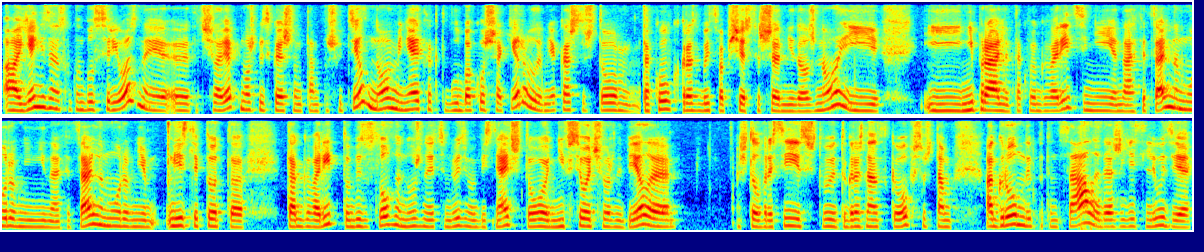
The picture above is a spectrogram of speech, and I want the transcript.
А я не знаю, насколько он был серьезный, этот человек, может быть, конечно, он там пошутил, но меня это как-то глубоко шокировало, и мне кажется, что такого как раз быть вообще совершенно не должно, и, и неправильно такое говорить ни на официальном уровне, ни на официальном уровне. Если кто-то так говорит, то, безусловно, нужно этим людям объяснять, что не все черно-белое, что в России существует гражданское общество, что там огромный потенциал, и даже если люди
